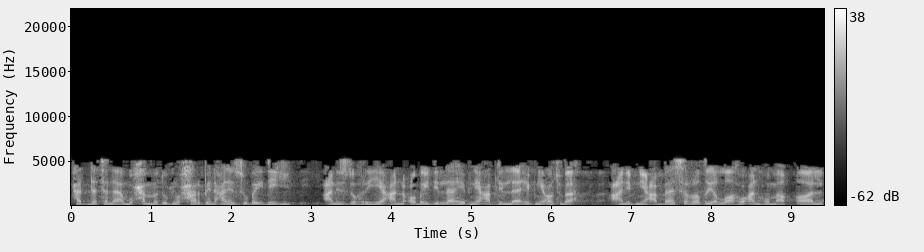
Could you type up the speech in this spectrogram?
حدثنا محمد بن حرب عن الزبيدي عن الزهري عن عبيد الله بن عبد الله بن عتبة عن ابن عباس رضي الله عنهما قال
